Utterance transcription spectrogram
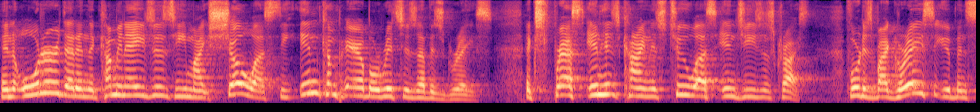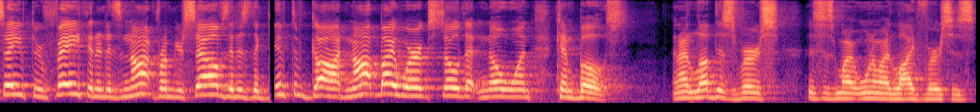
in order that in the coming ages he might show us the incomparable riches of his grace, expressed in his kindness to us in Jesus Christ. For it is by grace that you've been saved through faith, and it is not from yourselves, it is the gift of God, not by works, so that no one can boast. And I love this verse. This is my, one of my life verses.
